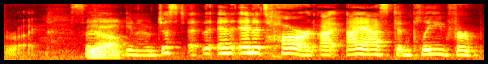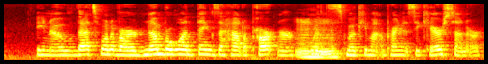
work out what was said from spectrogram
right so Yeah. you know just and and it's hard i i ask and plead for you know that's one of our number one things of how to partner Mm-hmm. with smoky mountain pregnancy care center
